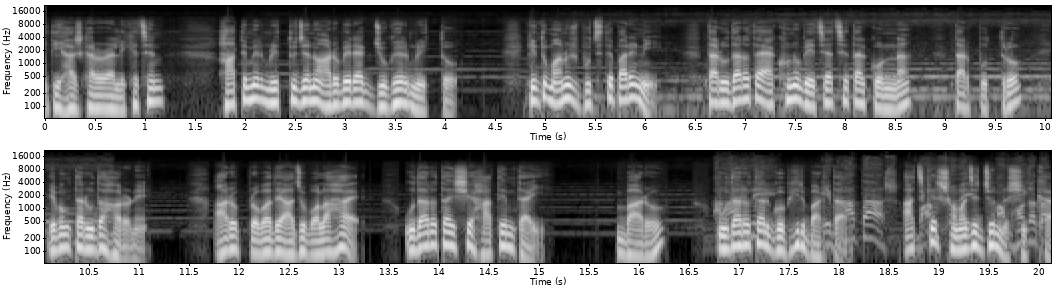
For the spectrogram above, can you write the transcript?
ইতিহাসকাররা লিখেছেন, হাতেমের মৃত্যু যেন আরবের এক যুগের মৃত্যু। কিন্তু মানুষ বুঝতে পারেনি, তার উদারতা এখনও বেঁচে আছে তার কন্যা, তার পুত্র এবং তার উদাহরণে। আরব প্রবাদে আজও বলা হয়, উদারতায় সে হাতেম তাই। বারো উদারতার গভীর বার্তা আজকের সমাজের জন্য শিক্ষা।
